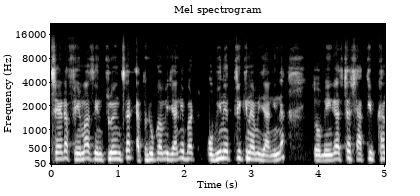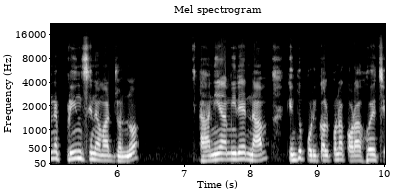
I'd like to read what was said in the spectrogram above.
সে একটা ফেমাস ইনফ্লুয়েন্সার এতটুকু আমি জানি বাট অভিনেত্রী কিনা আমি জানি না। তো মেগাস্টার শাকিব খানের প্রিন্স সিনেমার জন্য হানিয়া আমিরের নাম কিন্তু পরিকল্পনা করা হয়েছে।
